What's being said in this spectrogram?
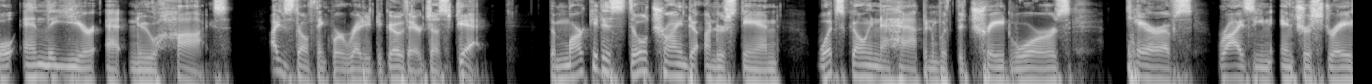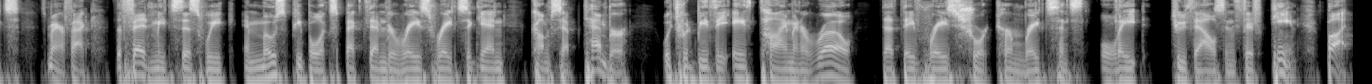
we'll end the year at new highs. I just don't think we're ready to go there just yet. The market is still trying to understand what's going to happen with the trade wars, tariffs, rising interest rates. As a matter of fact, the Fed meets this week, and most people expect them to raise rates again come September, which would be the eighth time in a row that they've raised short term rates since late 2015. But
